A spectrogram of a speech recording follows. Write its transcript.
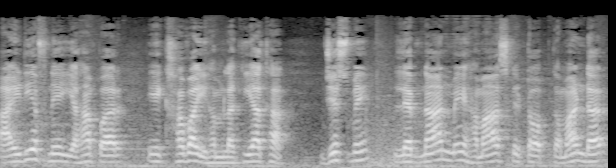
आईडीएफ ने यहाँ पर एक हवाई हमला किया था, जिसमें लेबनान में हमास के टॉप कमांडर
